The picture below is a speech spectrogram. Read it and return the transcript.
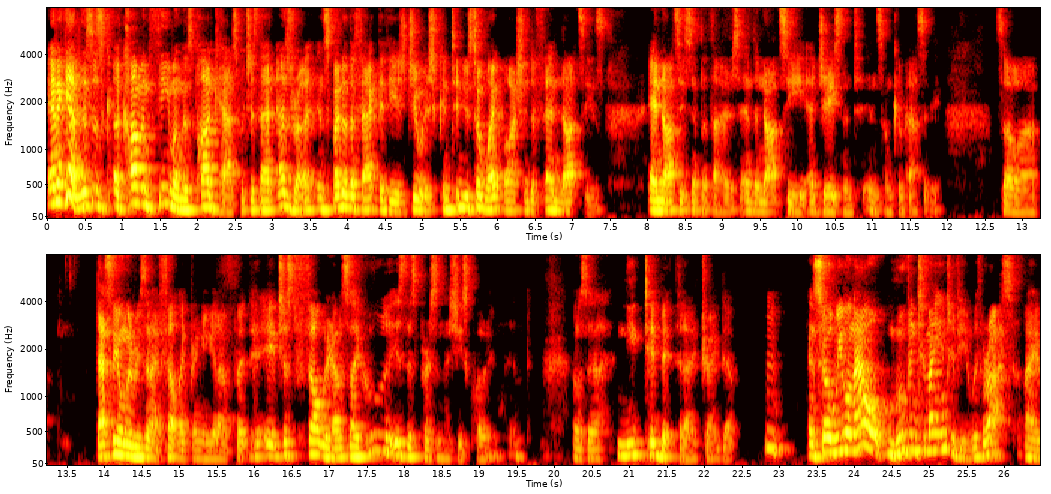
And again, this is a common theme on this podcast, which is that Ezra, in spite of the fact that he is Jewish, continues to whitewash and defend Nazis and Nazi sympathizers and the Nazi adjacent in some capacity. So uh, that's the only reason I felt like bringing it up. But it just felt weird. I was like, who is this person that she's quoting? And that was a neat tidbit that I dragged up. Hmm. And so we will now move into my interview with Ross. I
